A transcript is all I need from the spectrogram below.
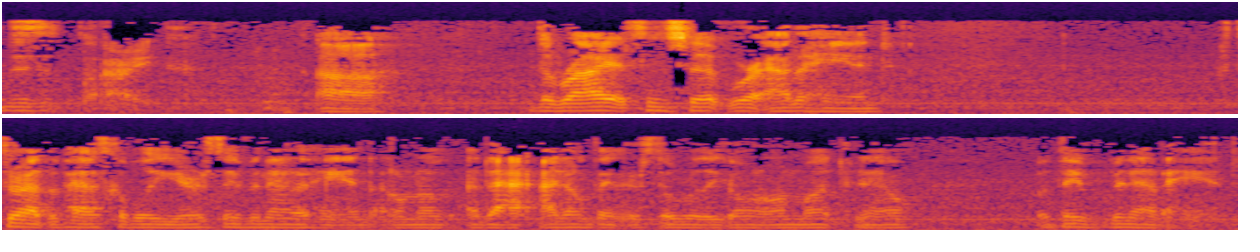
this is all right. Uh, the riots and shit were out of hand throughout the past couple of years. They've been out of hand. I don't know. I, I don't think they're still really going on much now, but they've been out of hand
